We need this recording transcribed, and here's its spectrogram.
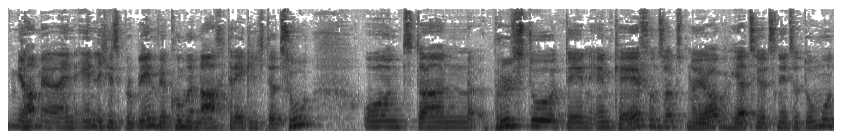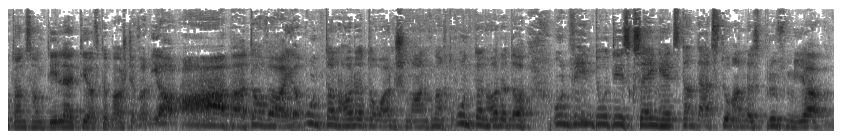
wir haben ja ein ähnliches Problem, wir kommen nachträglich dazu und dann prüfst du den MKF und sagst, naja, hört sich jetzt nicht so dumm und dann sagen die Leute, die auf der Baustelle waren, ja, aber da war ja und dann hat er da einen Schmarrn gemacht und dann hat er da und wenn du das gesehen hättest, dann darfst du anders prüfen. Ja,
